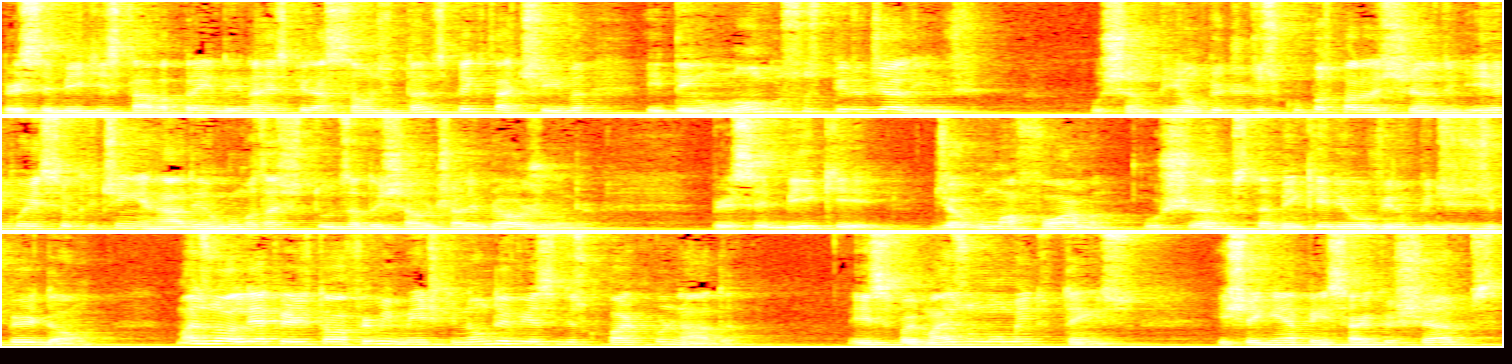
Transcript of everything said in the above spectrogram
percebi que estava prendendo a respiração de tanta expectativa e dei um longo suspiro de alívio. O campeão pediu desculpas para Alexandre e reconheceu que tinha errado em algumas atitudes a deixar o Charlie Brown Jr. Percebi que, de alguma forma, o Champs também queria ouvir um pedido de perdão, mas o Ale acreditava firmemente que não devia se desculpar por nada. Esse foi mais um momento tenso, e cheguei a pensar que o Champs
